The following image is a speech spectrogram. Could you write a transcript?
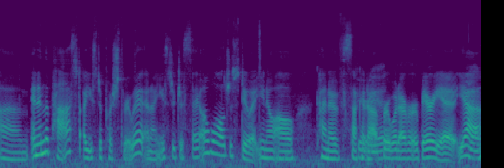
um, and in the past I used to push through it and I used to just say, oh well, I'll just do it. You know, I'll kind of suck it up it. or whatever, bury it. Yeah.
